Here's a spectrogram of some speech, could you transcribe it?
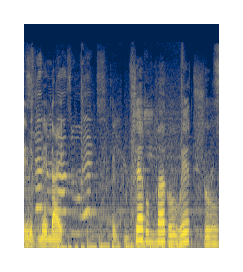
It is midnight. Seven Michael Wetzel.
